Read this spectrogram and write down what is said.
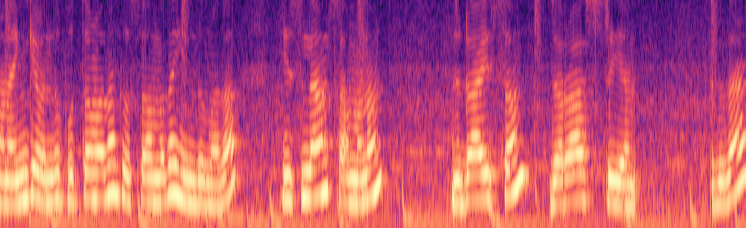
ஆனால் இங்கே வந்து புத்த மதம் கிறிஸ்தவ மதம் இந்து மதம் இஸ்லாம் சமணம் ஜுடாயிசம் ஜொராஸ்ட்ரியம். இதுதான்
